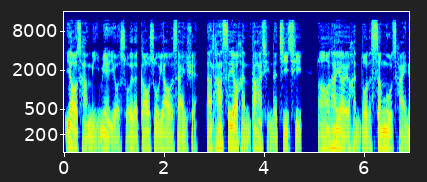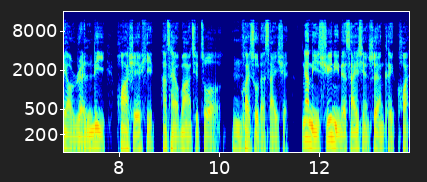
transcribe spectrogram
药厂里面有所谓的高速药物筛选，那它是要很大型的机器。然后它要有很多的生物材料、人力、化学品，它才有办法去做快速的筛选。那你虚拟的筛选虽然可以快，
